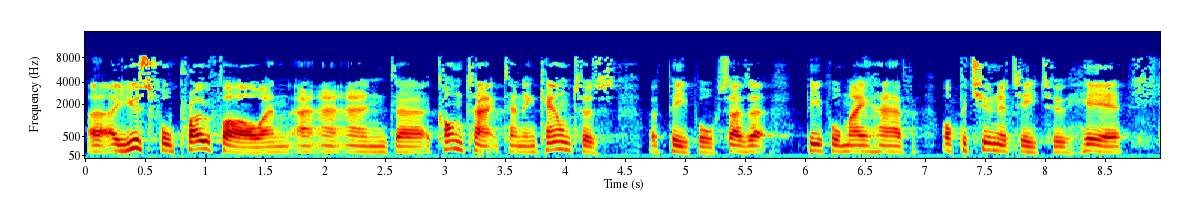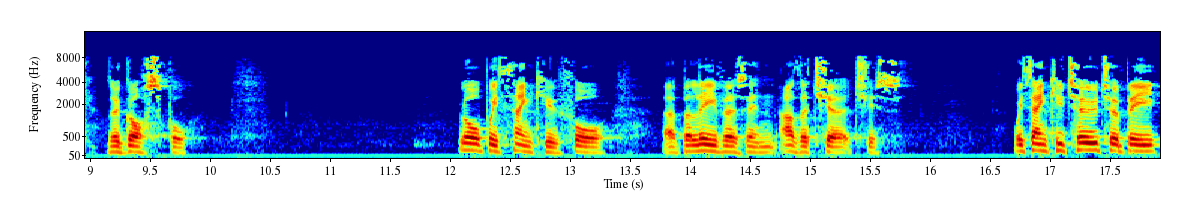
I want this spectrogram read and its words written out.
a useful profile and, and uh, contact and encounters of people so that people may have opportunity to hear the gospel. Lord, we thank you for uh, believers in other churches. We thank you too to be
